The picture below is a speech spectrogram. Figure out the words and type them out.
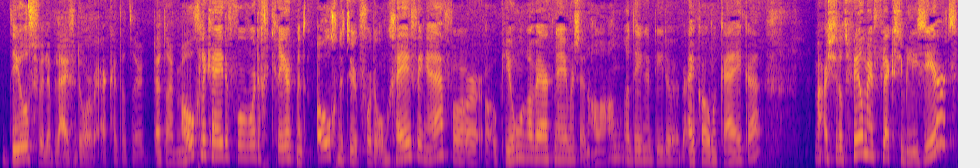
deels willen blijven doorwerken, dat er, dat er mogelijkheden voor worden gecreëerd, met oog natuurlijk voor de omgeving, hè, voor ook jongere werknemers en alle andere dingen die erbij komen kijken. Maar als je dat veel meer flexibiliseert,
